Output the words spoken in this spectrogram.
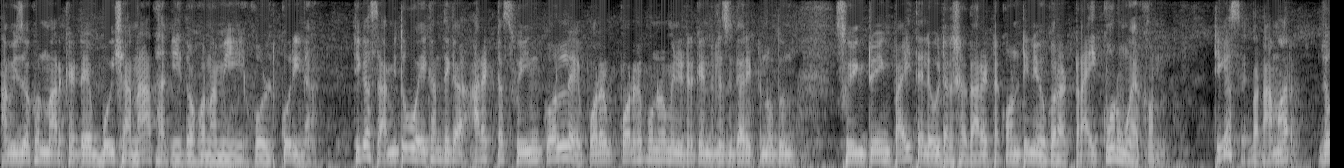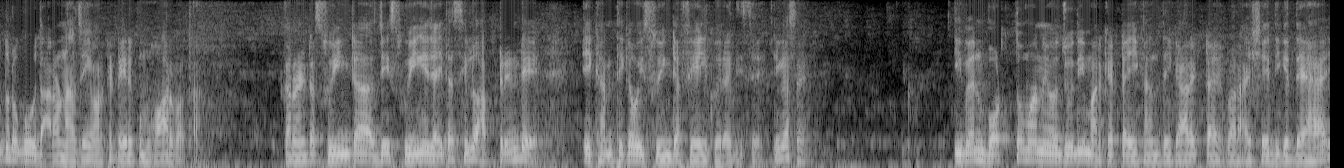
আমি যখন মার্কেটে বৈশা না থাকি, তখন আমি হোল্ড করি না। ঠিক আছে? আমি তবু এখান থেকে আরেকটা সুইং করলে, পরের পরের পনেরো মিনিটের ক্যান্ডেলে যদি আরেকটা নতুন সুইং টুইং পাই, তাহলে ওইটার সাথে আরেকটা কন্টিনিউ করা ট্রাই করব এখন। ঠিক আছে? বাট আমার যতটুকু ধারণা যে মার্কেটে এরকম হওয়ার কথা, কারণ এটা সুইংটা যেই সুইংয়ে যাইতেছিল আপ ট্রেন্ডে এখান থেকে ওই সুইংটা ফেল করে দিছে, ঠিক আছে? ইভেন বর্তমানেও যদি মার্কেটটা এখান থেকে আরেকটা এবার আইসে এদিকে দেখায়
